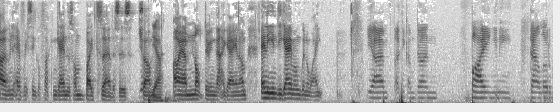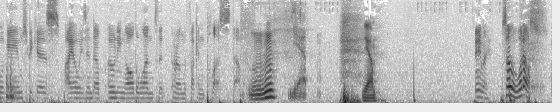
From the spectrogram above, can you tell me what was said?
own every single fucking game that's on both services. So I'm, Yeah. I am not doing that again. I'm any indie game. I'm going to wait. Yeah, I'm, I think I'm done buying any downloadable games because I always end up owning all the ones that are on the fucking Plus stuff. Mm-hmm. Yeah. Yeah. Anyway, so what else?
